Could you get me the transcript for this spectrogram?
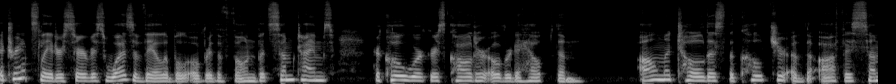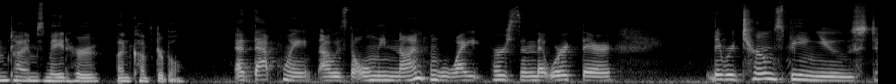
A translator service was available over the phone, but sometimes her co workers called her over to help them. Alma told us the culture of the office sometimes made her uncomfortable. At that point, I was the only non white person that worked there. There were terms being used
